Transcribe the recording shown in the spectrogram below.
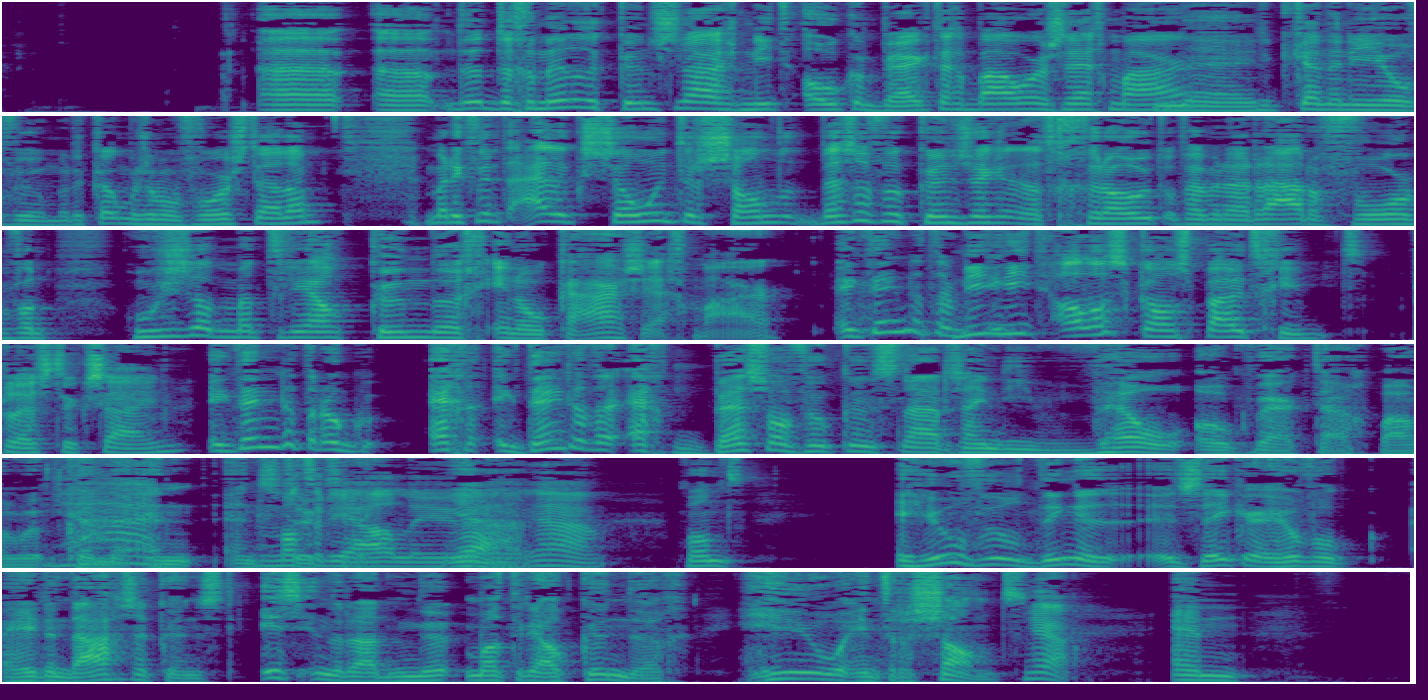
eh, eh, de, de gemiddelde kunstenaar is niet ook een werktuigbouwer, zeg maar. Nee. Ik ken er niet heel veel, maar dat kan ik me zo maar voorstellen. Maar ik vind het eigenlijk zo interessant. dat Best wel veel kunstwerken zijn dat groot of hebben een rare vorm van... Hoe zit dat materiaalkundig in elkaar, zeg maar? ik denk dat er... Niet, ik- niet alles kan spuitgietplastic zijn. Ik denk dat er ook echt, ik denk dat er echt best wel veel kunstenaren zijn die wel ook werktuigbouw kunnen en, en materiaal leren. Ja. ja. Want heel veel dingen, zeker heel veel hedendaagse kunst, is inderdaad materiaalkundig heel interessant. ja. En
